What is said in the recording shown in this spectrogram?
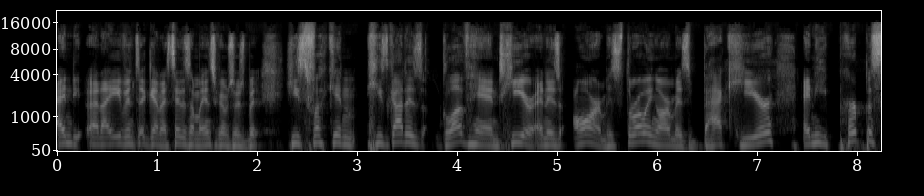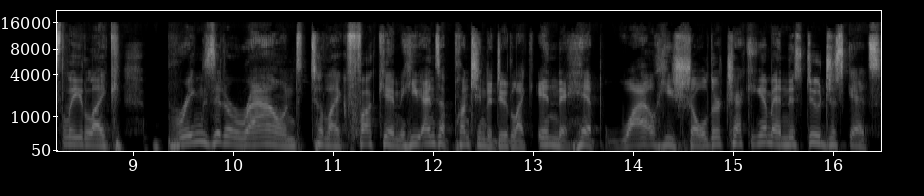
and and I even again I say this on my Instagram stories but he's fucking he's got his glove hand here and his arm his throwing arm is back here and he purposely like brings it around to like fucking he ends up punching the dude like in the hip while he's shoulder checking him and this dude just gets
